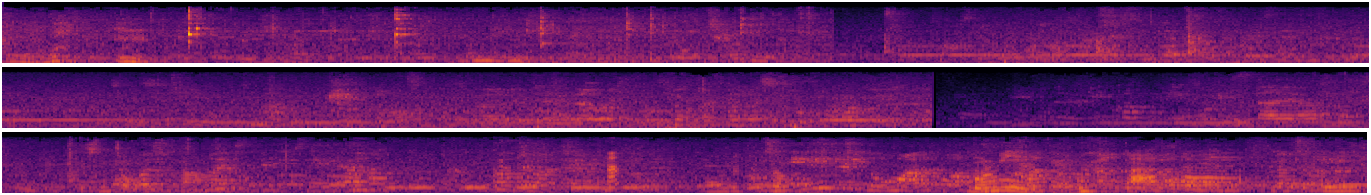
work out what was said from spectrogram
응. 진짜 어렵다. 어렵다고. 뭐라고 읽어요? 까사 이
